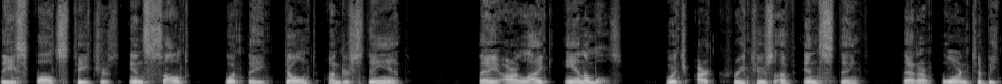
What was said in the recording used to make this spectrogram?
These false teachers insult what they don't understand. They are like animals, which are creatures of instinct that are born to be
